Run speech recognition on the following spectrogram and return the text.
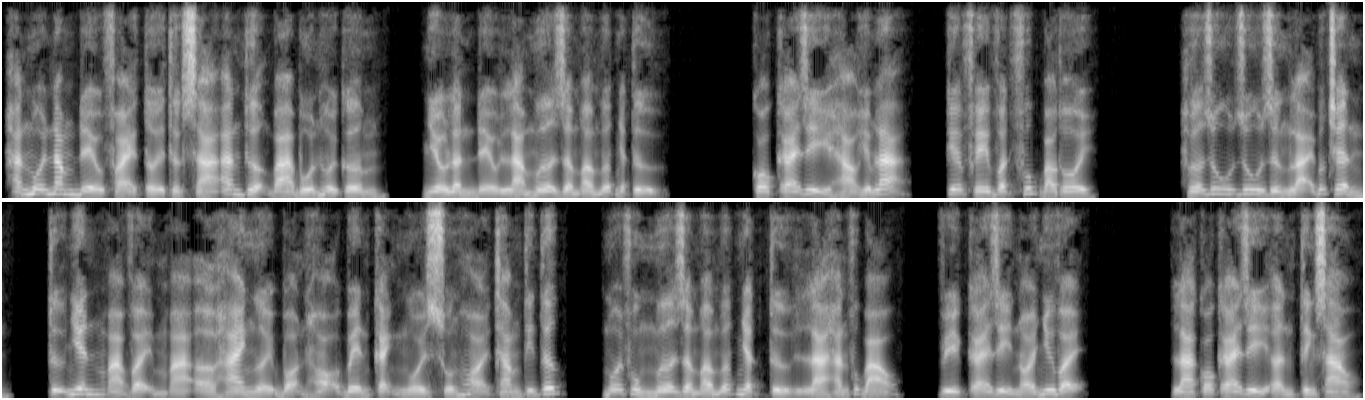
hắn mỗi năm đều phải tới thực xá ăn thượng ba bốn hồi cơm, nhiều lần đều là mưa dầm ẩm ướt nhật tử. Có cái gì hảo hiếm lạ, kia phế vật phúc báo thôi. Hứa du du dừng lại bước chân, tự nhiên mà vậy mà ở hai người bọn họ bên cạnh ngồi xuống hỏi thăm tin tức, mỗi phùng mưa dầm ẩm ướt nhật tử là hắn phúc báo, vì cái gì nói như vậy? Là có cái gì ẩn tình sao?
